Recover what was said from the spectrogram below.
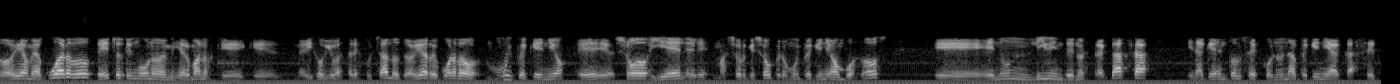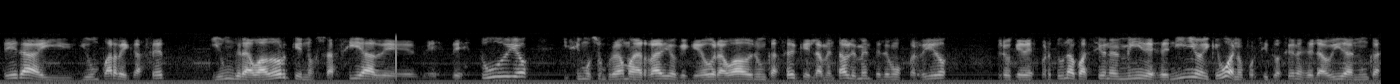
todavía me acuerdo, de hecho tengo uno de mis hermanos que, que me dijo que iba a estar escuchando, todavía recuerdo muy pequeño, eh, yo y él, él es mayor que yo, pero muy pequeño ambos dos, eh, en un living de nuestra casa, en aquel entonces con una pequeña casetera y, y un par de cassettes y un grabador que nos hacía de, de, de estudio, hicimos un programa de radio que quedó grabado en un cassette que lamentablemente lo hemos perdido, pero que despertó una pasión en mí desde niño y que bueno, por situaciones de la vida nunca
